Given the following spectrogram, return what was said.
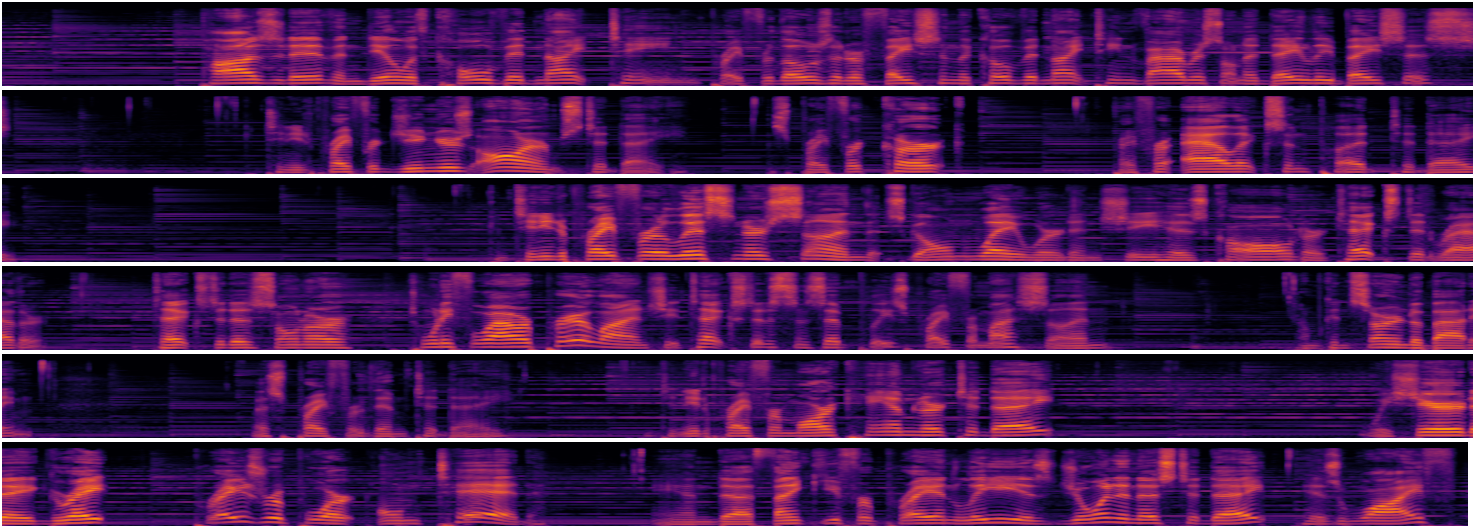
positive and dealing with COVID 19. Pray for those that are facing the COVID 19 virus on a daily basis. Continue to pray for Junior's arms today. Let's pray for Kirk. Pray for Alex and Pud today. Continue to pray for a listener's son that's gone wayward and she has called or texted rather. Texted us on our 24 hour prayer line. She texted us and said, Please pray for my son. I'm concerned about him. Let's pray for them today. Continue to pray for Mark Hamner today. We shared a great praise report on Ted. And uh, thank you for praying. Lee is joining us today, his wife.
